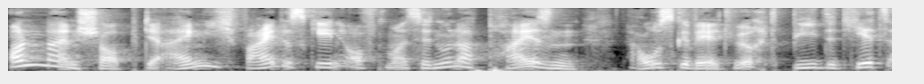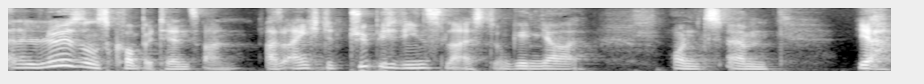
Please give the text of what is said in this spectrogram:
Online-Shop, der eigentlich weitestgehend oftmals ja nur nach Preisen ausgewählt wird, bietet jetzt eine Lösungskompetenz an. Also eigentlich eine typische Dienstleistung. Genial. Und ähm, ja,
